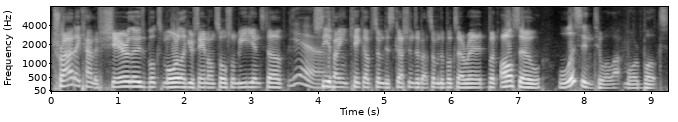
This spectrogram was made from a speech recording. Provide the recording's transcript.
try to kind of share those books more, like you're saying on social media and stuff. yeah. See if I can kick up some discussions about some of the books I read, but also listen to a lot more books.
